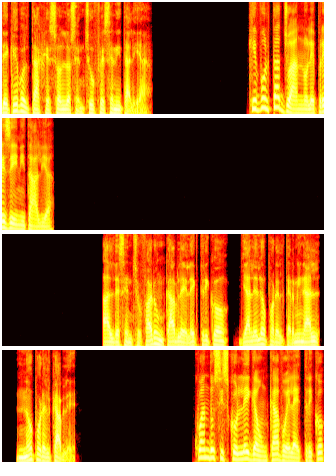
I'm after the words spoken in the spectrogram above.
¿De qué voltaje son los enchufes en Italia? Che voltaggio hanno le prese in Italia? Al desenchufar un cable eléctrico, llálelo por el terminal, no por el cable. Quando si scollega un cavo elettrico,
